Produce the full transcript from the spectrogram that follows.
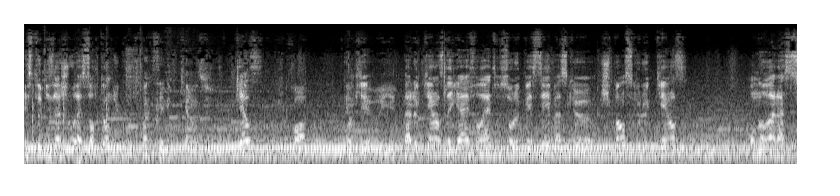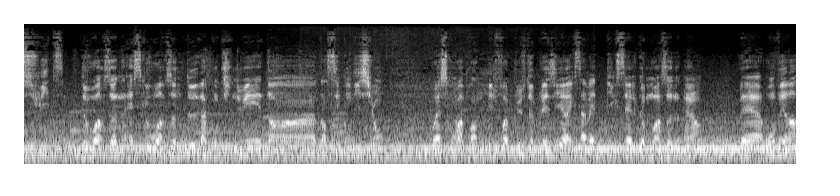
Et cette mise à jour, elle sort quand du coup? Je crois que c'est le 15, 15 je crois. 15 Ok. Bah le 15 les gars il faudra être sur le PC parce que je pense que le 15 on aura la suite de Warzone. Est-ce que Warzone 2 va continuer dans, dans ces conditions? Ou est-ce qu'on va prendre mille fois plus de plaisir et que ça va être pixel comme Warzone 1 Ben on verra.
